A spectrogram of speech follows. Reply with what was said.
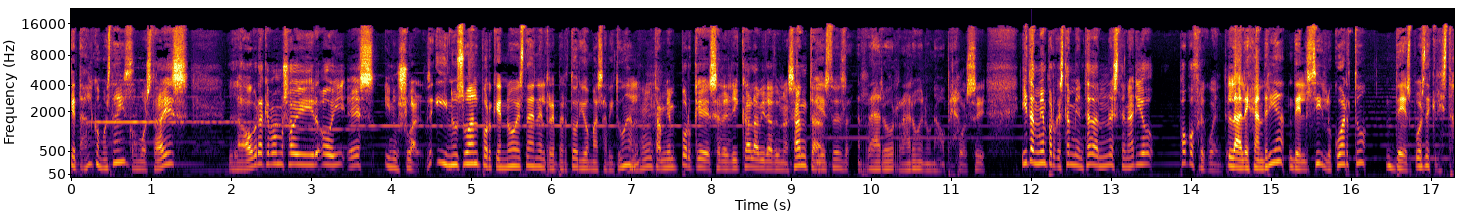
¿Qué tal? ¿Cómo estáis? ¿Cómo estáis? La obra que vamos a oír hoy es inusual. Inusual porque no está en el repertorio más habitual. También porque se dedica a la vida de una santa. Y esto es raro, raro en una ópera. Pues sí. Y también porque está ambientada en un escenario poco frecuente. La Alejandría del siglo IV después de Cristo.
